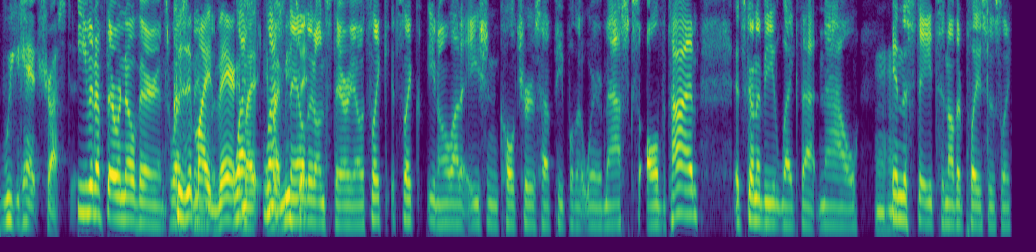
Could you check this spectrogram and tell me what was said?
we can't trust it. Even if there were no variants, Because it might vary- it might- it Wes might nailed it on stereo. It's like it's like you know a lot of Asian cultures have people that wear masks all the time. It's going to be like that now Mm-hmm. in the states and other places. Like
